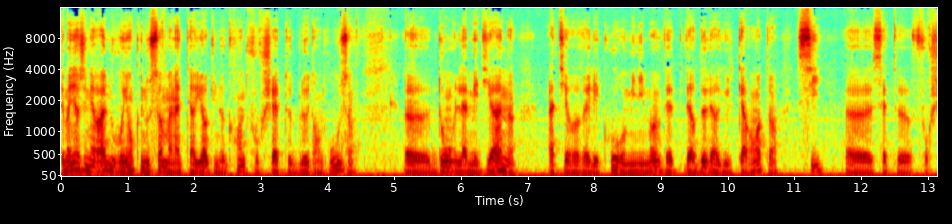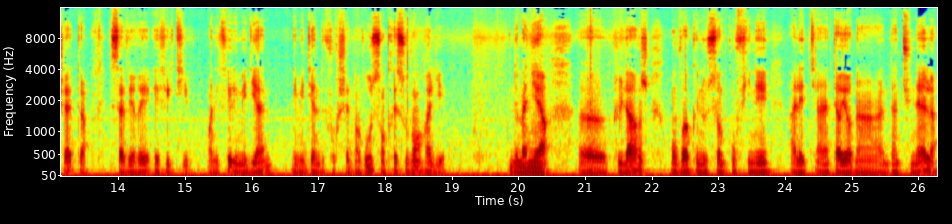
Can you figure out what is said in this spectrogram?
De manière générale, nous voyons que nous sommes à l'intérieur d'une grande fourchette bleue d'Andrews, euh, dont la médiane attirerait les cours au minimum vers 2,40 si euh, cette fourchette s'avérait effective. En effet, les médianes, les médianes de fourchette d'Andrews sont très souvent ralliées. De manière euh, plus large, on voit que nous sommes confinés à l'intérieur d'un tunnel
